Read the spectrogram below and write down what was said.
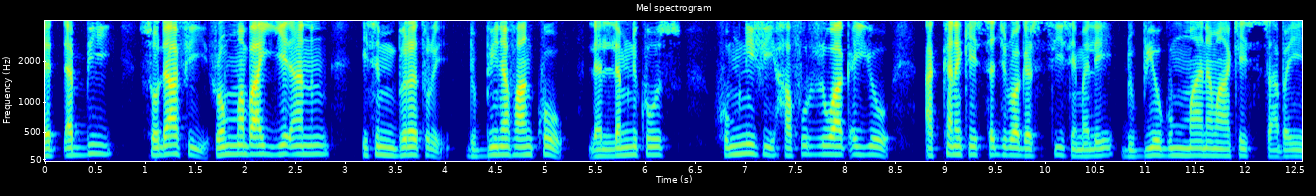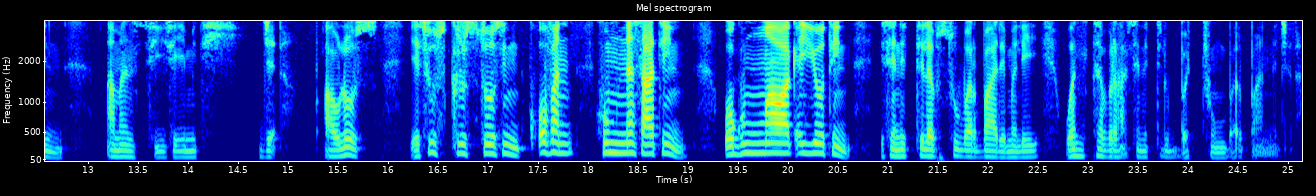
dadhabbii sodaa fi romma baay'eedhaan isin bira ture. Dubbiin afaan koo lallabni koos humnii fi hafuurri waaqayyoo akkana keessa jiru agarsiise malee dubbii ogummaa namaa keessaa ba'een amansiisee miti jedha. Phaawulos yesus kiristoosiin qofan humna isaatiin ogummaa waaqayyootiin isinitti labsuu barbaade malee wanta biraa isinitti dubbachuu hin barbaanne jedha.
